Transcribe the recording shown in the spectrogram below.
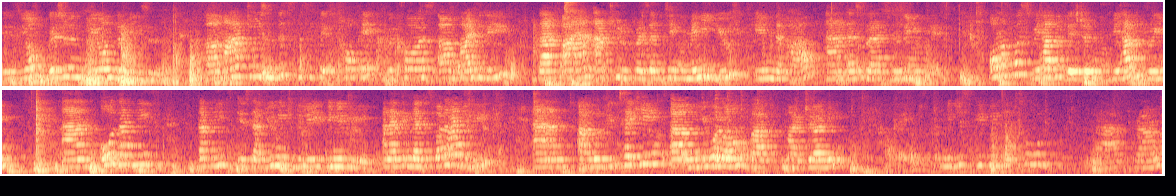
is young vision beyond the reason. Um, I have chosen this specific topic because um, I believe that I am actually representing many youth in Nepal and as well as in the UK. All of us, we have a vision, we have a dream, and all that needs that needs is that you need to believe in your dream. And I think that is what I believe. And I will be taking um, you along about my journey. Okay, let me just give you a little background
